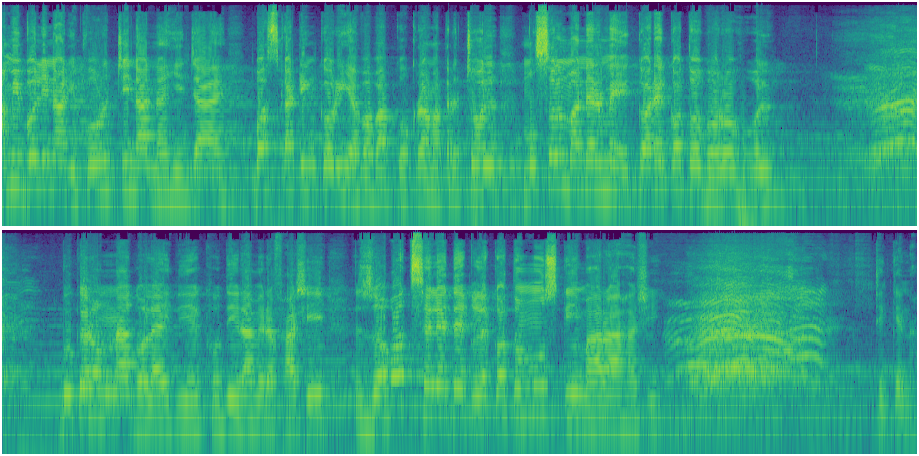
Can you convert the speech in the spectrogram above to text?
আমি বলি, নারী পড়ছি না নাহি যায়। বস কাটিং করিয়া বাবা কোকরা মাত্র চুল। মুসলমানের মেয়ে করে কত বড় ভুল। বুকের অন্না গলায় দিয়ে ক্ষুদিরামের ফাঁসি। জগৎ ছেলে দেখলে কত মুস্কি মারা হাসি। ঠিক না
